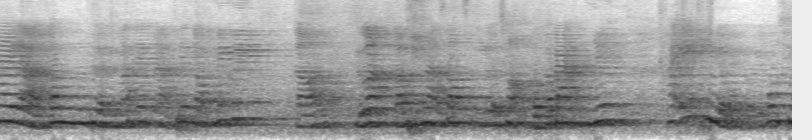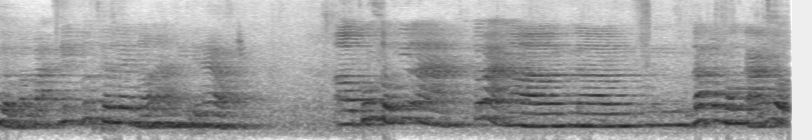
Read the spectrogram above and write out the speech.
hay là con thuyền mang tên là thiên ngọc minh minh. Đó đúng không? Đó chính là do sự lựa chọn của các bạn. Nhưng hãy hiểu được cái môi trường mà bạn định bước chân lên nó là như thế nào. À, cũng giống như là các bạn uh, uh, đang mong muốn cá một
